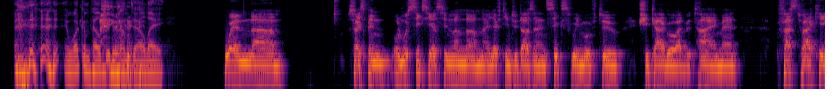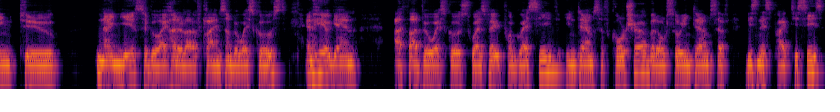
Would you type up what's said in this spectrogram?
and what compelled you to come to LA? When um, so I spent almost six years in London. I left in 2006. We moved to Chicago at the time, and fast tracking to nine years ago, I had a lot of clients on the West Coast, and here again. I thought the West Coast was very progressive in terms of culture, but also in terms of business practices.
